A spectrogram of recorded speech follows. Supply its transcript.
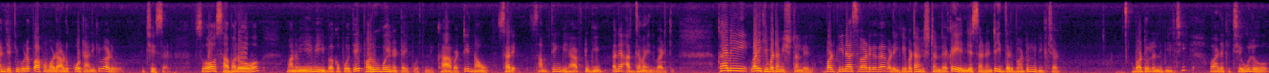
అని చెప్పి కూడా పాపం వాడు అడుక్కోవటానికి వాడు చేశాడు. సో సభలో మనం ఏమి ఇవ్వకపోతే పరుగు పోయినట్టు అయిపోతుంది. కాబట్టి నౌ సరే something we have to give అని అర్థమైంది వాడికి. కానీ వాడికి ఇవ్వటం ఇష్టం లేదు. వాడు పీనాసి వాడు కదా వాడికి ఇవ్వటం ఇష్టం లేక ఏం చేశాడంటే ఇద్దరు భటులను పిలిచాడు. భటులను పిలిచి వాళ్ళకి చెవులో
